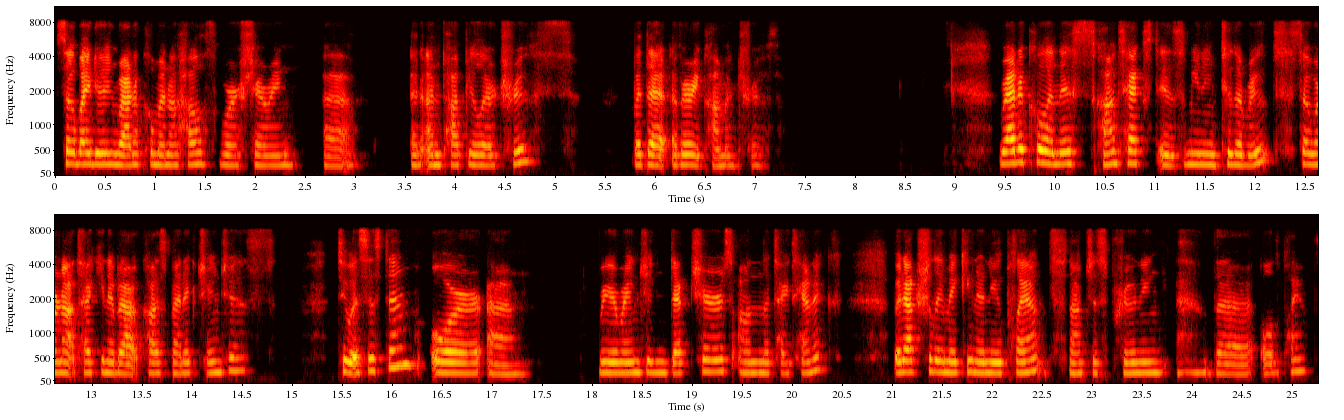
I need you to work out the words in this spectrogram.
So by doing radical mental health, we're sharing uh, an unpopular truth, but that a very common truth. Radical in this context is meaning to the roots. So we're not talking about cosmetic changes to a system or um, rearranging deck chairs on the Titanic, but actually making a new plant, not just pruning the old plants.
